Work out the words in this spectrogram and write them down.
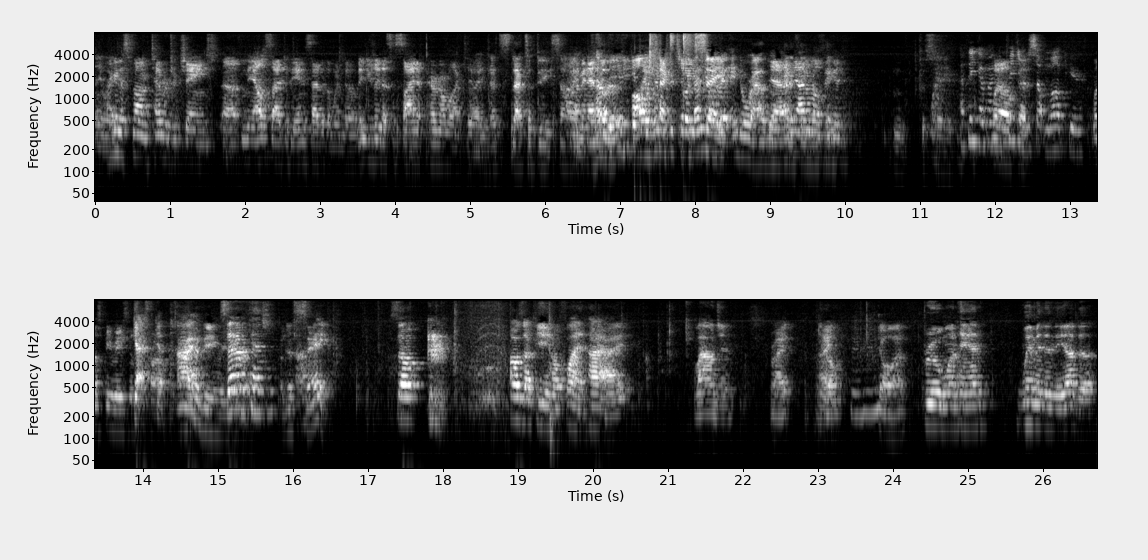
anyway. I get a strong temperature change uh, from the outside to the inside of the window. Usually that's a sign of paranormal activity. Right, that's that's a big sign. I mean, Yeah, that's really? if you get, All like, the temperature textbooks change- say indoor outdoor Yeah, I kind mean, I don't know of if we could. think. The same. I think I might Well, be picking something up here. Let's be reasonable. Yes, yes. I am Alright. being Stand up reasonable. attention. I'm just saying. So, I was up here, you know, flying high, lounging, Right. you Right. know, Mm-hmm. Go on. brew in one hand, women in the other.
